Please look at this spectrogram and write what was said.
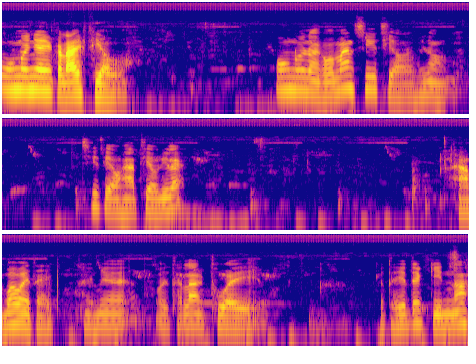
องค์หน่วยใหญ่ก็หลายเที่ยวองค์หน่วยหน่อยก็ประมาณสี่เที่ยวพี่น้องสี่เที่ยวหาเที่ยวนี่แหละหามาไว้ใส่ให้แม่ไว้ทล่างถ้วยก็จะเฮ็ดได้กินเนาะ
